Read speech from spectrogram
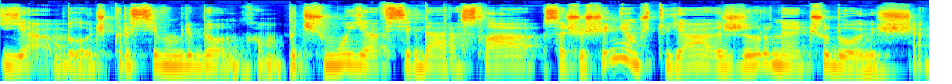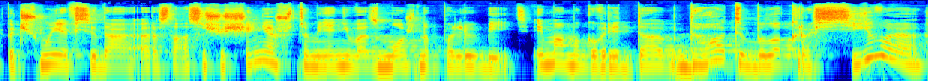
я была очень красивым ребенком. Почему я всегда росла с ощущением, что я жирное чудовище? Почему я всегда росла с ощущением, что меня невозможно полюбить? И мама говорит, да, да, ты была красивая.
